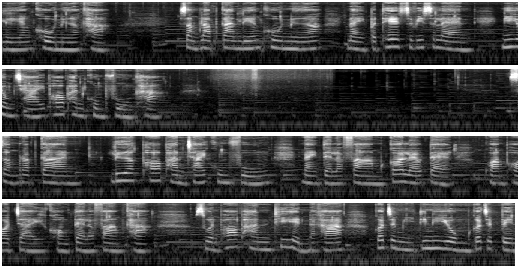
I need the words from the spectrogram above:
เลี้ยงโคเนื้อค่ะสำหรับการเลี้ยงโคเนื้อในประเทศสวิตเซอร์แลนด์ นิยมใช้พ่อพันธุ์คุมฟูงค่ะ สำหรับการเลือกพ่อพันธุ์ใช้คุมฝูง ในแต่ละฟาร์มก็แล้วแต่ความพอใจของแต่ละฟาร์มค่ะ ส่วนพ่อพันธุ์ที่เห็นนะคะ ก็จะมีที่นิยมก็จะเป็น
